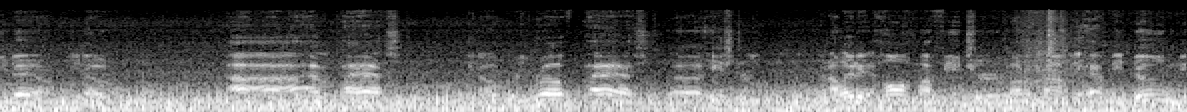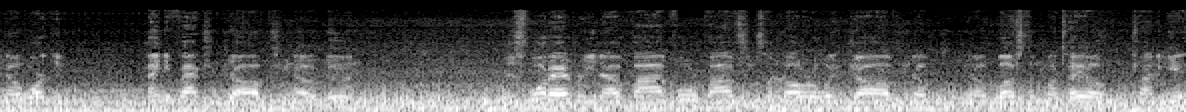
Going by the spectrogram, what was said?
you down, you know. I, I have a past, you know, pretty rough past uh, history, and I let it haunt my future. A lot of times it had me doomed, you know, working manufacturing jobs, you know, doing just whatever, you know, five, four, five, six hundred dollar a week job, you know, you know, busting my tail trying to get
